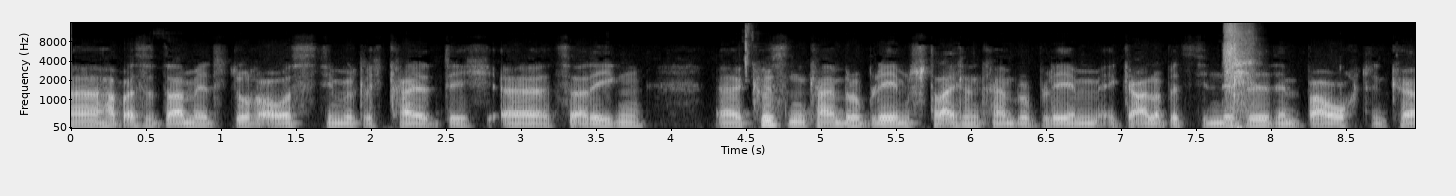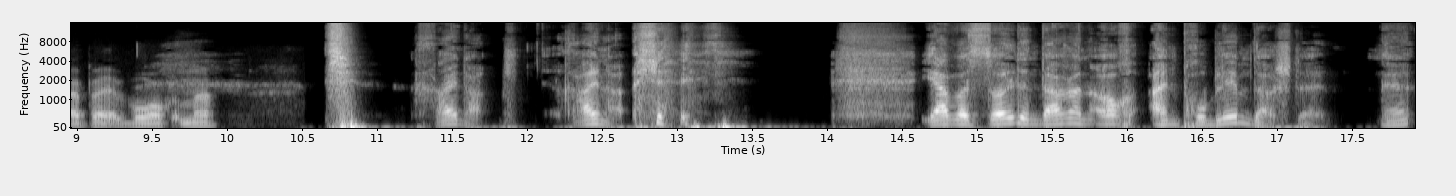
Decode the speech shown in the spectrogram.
Äh, habe also damit durchaus die Möglichkeit, dich äh, zu erregen äh, küssen kein Problem, streicheln kein Problem, egal ob jetzt die Nippel, den Bauch, den Körper, wo auch immer. Rainer, Rainer. ja, was soll denn daran auch ein Problem darstellen? Ne?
